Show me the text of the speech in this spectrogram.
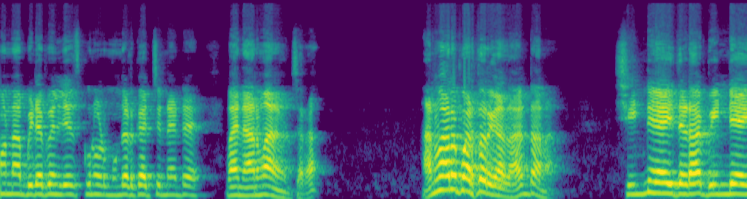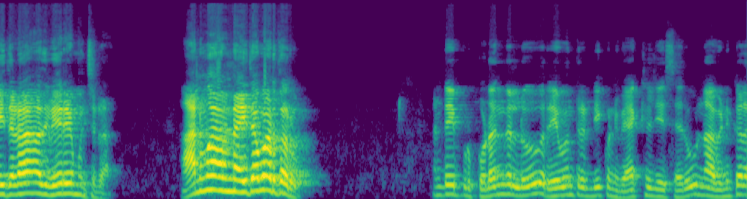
మొన్న బిడ్డ పెళ్ళి చేసుకున్నాడు ముందడికి వచ్చిందంటే అనుమానం అనుమానించరా అనుమానం పడతారు కదా అంటానా? షిండి అవుతాడా బిండి అవుతాడా అది వేరే ముంచడా అనుమానం అయితే పడతారు. అంటే ఇప్పుడు కొడంగల్లో రేవంత్ రెడ్డి కొన్ని వ్యాఖ్యలు చేశారు. నా వెనుకాల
